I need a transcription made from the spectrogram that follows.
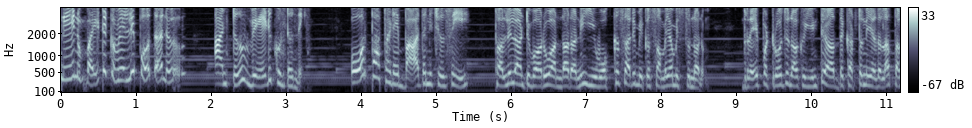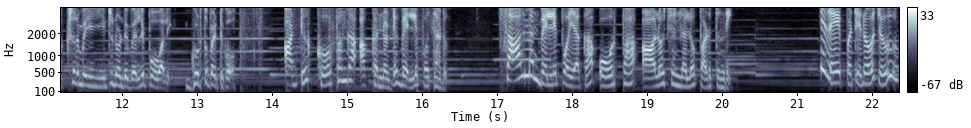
నేను బయటకు వెళ్ళిపోతాను అంటూ వేడుకుంటుంది. ఓర్పా పడే బాధని చూసి తల్లి లాంటి వారు అన్నారని ఈ ఒక్కసారి మీకు సమయం ఇస్తున్నాను. రేపటి రోజు నాకు ఇంటి అద్దె కట్టని ఎడల తక్షణమే ఈ ఇంటి నుండి వెళ్ళిపోవాలి. గుర్తుపెట్టుకో. అంటూ కోపంగా అక్కడి నుండి వెళ్ళిపోతాడు. సాల్మన్ వెళ్ళిపోయాక ఓర్పా ఆలోచనలలో పడుతుంది. రేపటి రోజు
